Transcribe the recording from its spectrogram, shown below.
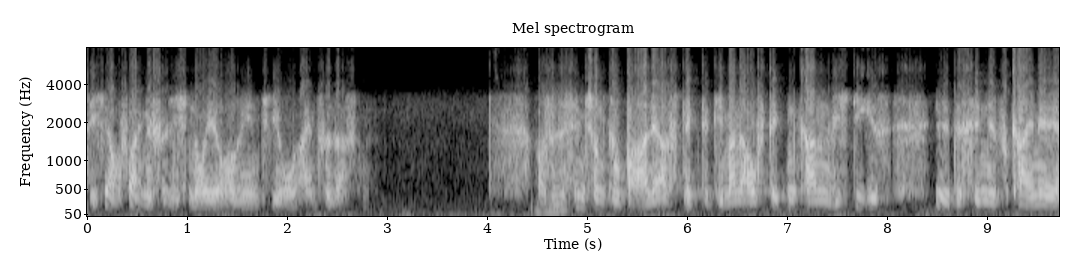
sich auf eine völlig neue Orientierung einzulassen. Also das sind schon globale Aspekte, die man aufdecken kann. Wichtig ist, äh, das sind jetzt keine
